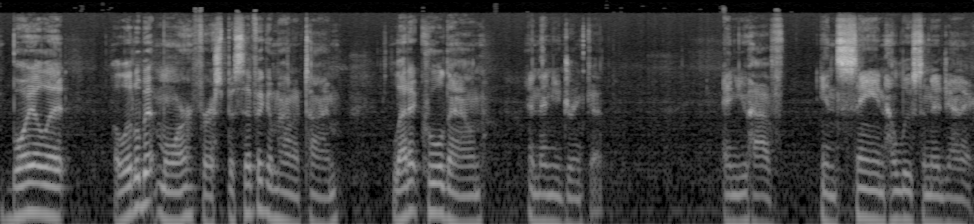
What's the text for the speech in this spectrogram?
boil it a little bit more for a specific amount of time, let it cool down, and then you drink it. And you have insane hallucinogenic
